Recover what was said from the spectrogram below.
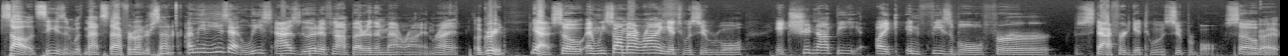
solid season with Matt Stafford under center. I mean he's at least as good, if not better, than Matt Ryan, right? Agreed. Yeah. So and we saw Matt Ryan get to a Super Bowl. It should not be like infeasible for Stafford to get to a Super Bowl. So Right.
